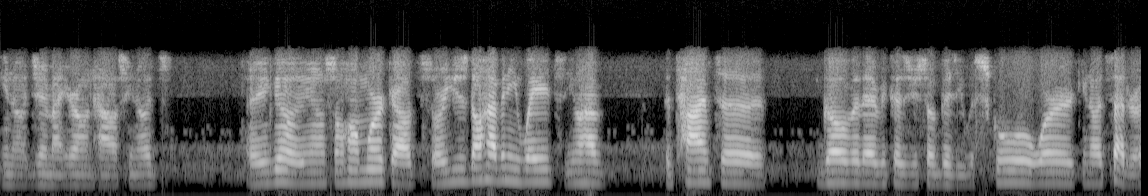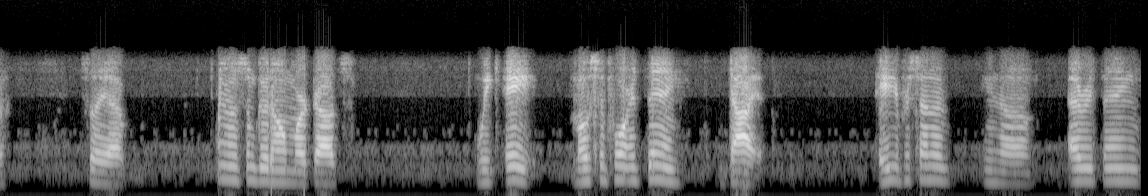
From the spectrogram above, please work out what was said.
you know, a gym at your own house. You know, it's there you go. You know, some home workouts, or you just don't have any weights. You don't have the time to go over there because you're so busy with school, work, you know, etc. So yeah, you know, some good home workouts. Week eight, most important thing, diet. 80% of, you know, everything,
